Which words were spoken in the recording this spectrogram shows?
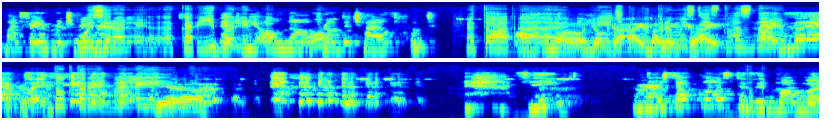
my favorite river Озеро Ли- э, Кариба, that we all know Лимпопо. from the childhood. Это э, Oh, Dr. речка, которую мы Айболит, с right? детства знаем. Exactly. Доктор Айболит. Yeah. See, we're so close to Zimbabwe.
